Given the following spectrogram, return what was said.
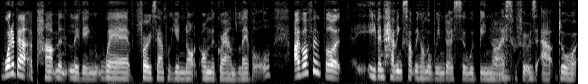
What about apartment living where, for example, you're not on the ground level? I've often thought even having something on the windowsill would be nice mm. if it was outdoor.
